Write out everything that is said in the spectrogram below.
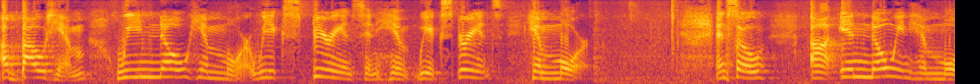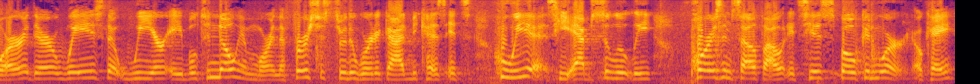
About him. We know him more. We experience in him we experience him more. And so uh, in knowing him more, there are ways that we are able to know him more. And the first is through the Word of God because it's who he is. He absolutely pours himself out. It's his spoken word, okay?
